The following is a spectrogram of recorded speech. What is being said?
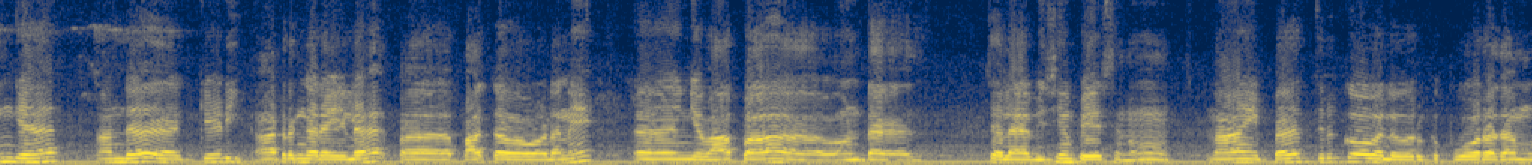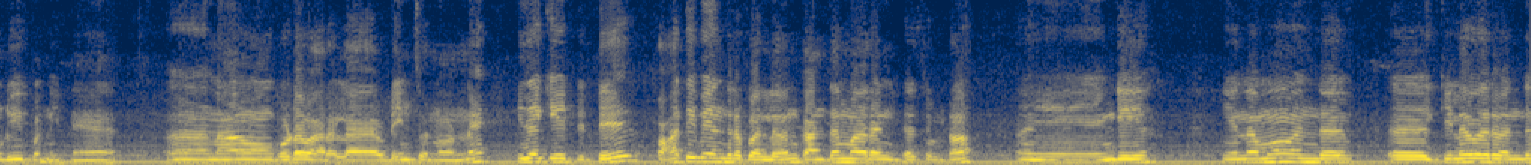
இங்கே அந்த கேடி ஆற்றங்கரையில் பா பார்த்த உடனே இங்கே வாப்பா உன்கிட்ட சில விஷயம் பேசணும். நான் இப்போ திருக்கோவலூருக்கு போகிறதா முடிவு பண்ணிட்டேன். நான் உன் கூட வரலை அப்படின்னு சொன்ன உடனே இதை கேட்டுட்டு பார்த்திபேந்திர பல்லவன் கந்தமாறன் கிட்ட சொல்கிறான் எங்கேயும் என்னமோ இந்த கிழவர் வந்து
